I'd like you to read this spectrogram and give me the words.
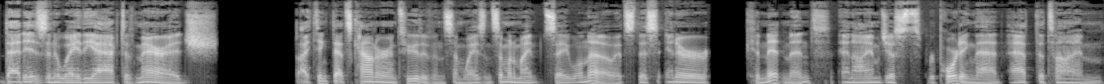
that is in a way the act of marriage. I think that's counterintuitive in some ways. And someone might say, well, no, it's this inner commitment. And I'm just reporting that at the time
